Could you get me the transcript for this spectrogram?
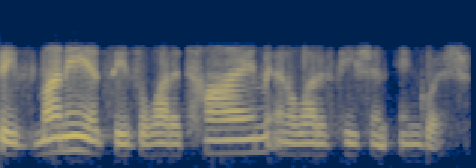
saves money, it saves a lot of time, and a lot of patient anguish.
